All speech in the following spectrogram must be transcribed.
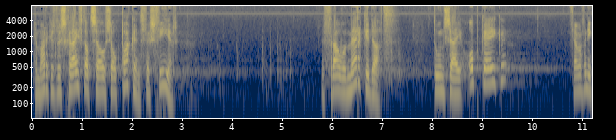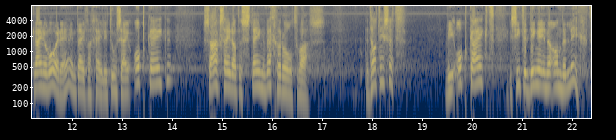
En Marcus beschrijft dat zo, zo pakkend, vers 4. De vrouwen merken dat. Toen zij opkeken, het zijn maar van die kleine woorden hè, in het evangelie. Toen zij opkeken, zagen zij dat de steen weggerold was. Dat is het. Wie opkijkt, ziet de dingen in een ander licht.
